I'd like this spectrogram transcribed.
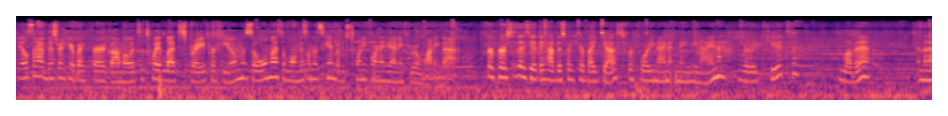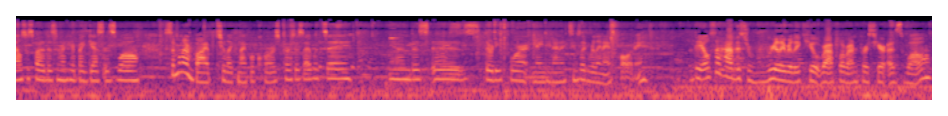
They also have this right here by Ferragamo. It's a toilet spray perfume, so it won't last the longest on the skin, but it's $24.99 if you were wanting that. For purses, I see that they have this right here by Guess for $49.99. Really cute. Love it. And then I also spotted this one right here by Guess as well. Similar vibe to like Michael Kors purses, I would say. And this is $34.99. It seems like really nice quality. They also have this really, really cute Ralph Lauren purse here as well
